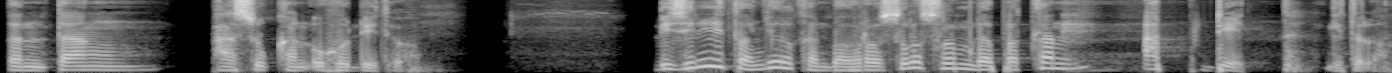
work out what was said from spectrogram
tentang pasukan Uhud itu. Di sini ditonjolkan bahwa Rasulullah SAW mendapatkan update, gitu loh,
